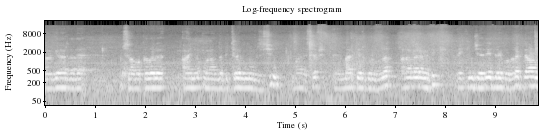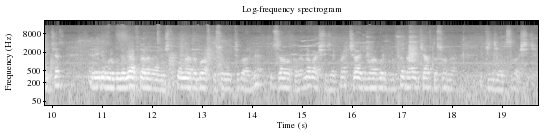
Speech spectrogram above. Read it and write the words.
bölgelerde de müsabakaları aynı oranda bitirebilmemiz için maalesef e, merkez grubuna ara veremedik ve ikinci yarıya direkt olarak devam edeceğiz. Ereğli grubunda bir hafta ara vermiştik. Onlar da bu hafta sonu itibariyle müsabakalarına başlayacaklar. Çaycıma grubunda daha iki hafta sonra ikinci yarısı başlayacak.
